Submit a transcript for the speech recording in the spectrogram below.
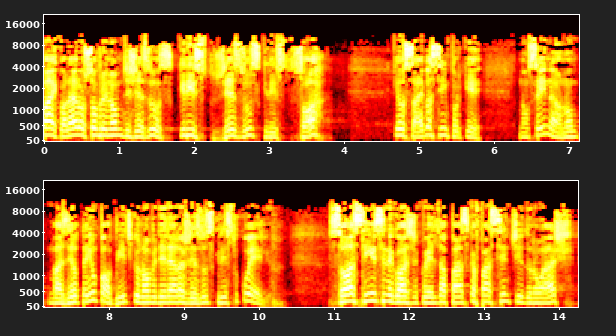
Pai, qual era o sobrenome de Jesus? Cristo. Jesus Cristo. Só? Que eu saiba sim, porque não sei não, não, mas eu tenho um palpite que o nome dele era Jesus Cristo Coelho. Só assim esse negócio de coelho da Páscoa faz sentido, não acha?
